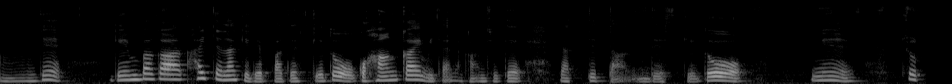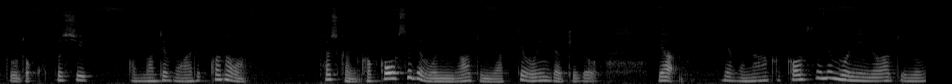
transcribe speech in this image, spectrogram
うん、で現場が入ってなければですけどご飯会みたいな感じでやってたんですけどねちょっとだ今年あまあでもあれかな確かにカカオセレモニーの後にやってもいいんだけどいやでもなカカオセレモニーの後の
